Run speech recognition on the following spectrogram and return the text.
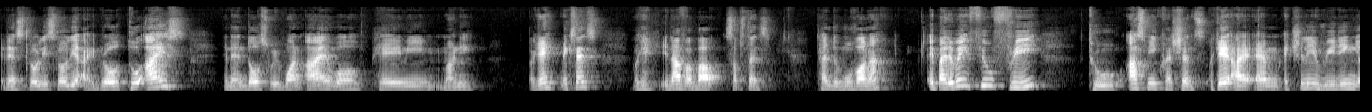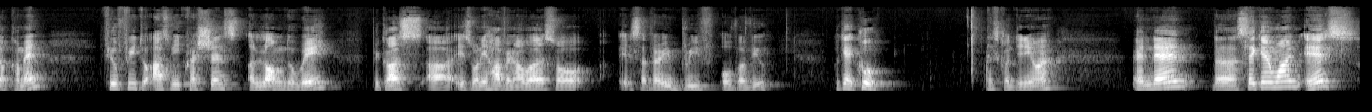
And then slowly, slowly I grow two eyes and then those with one eye will pay me money. Okay, make sense? Okay, enough about substance. Time to move on. Huh? Hey, by the way, feel free to ask me questions. Okay, I am actually reading your comment. Feel free to ask me questions along the way because uh, it's only half an hour, so it's a very brief overview. Okay, cool. Let's continue. Huh? And then the second one is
